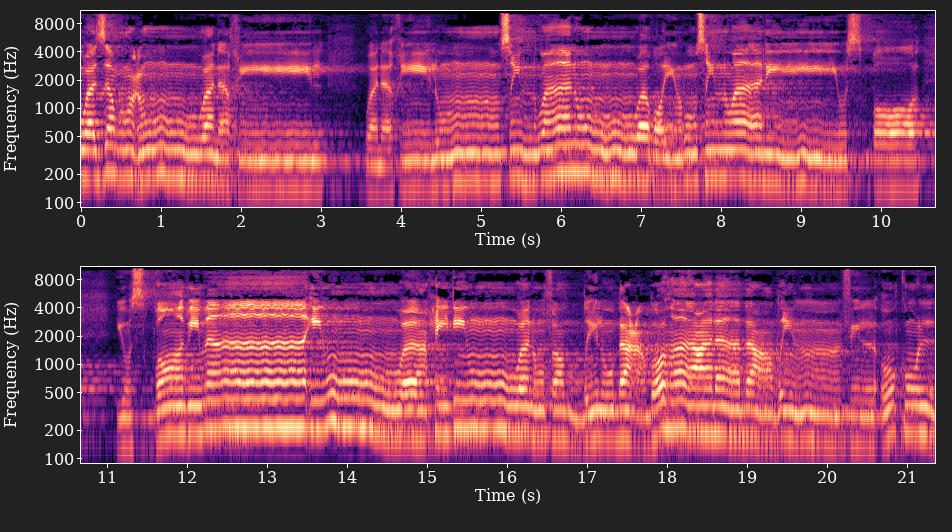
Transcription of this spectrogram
وزرع ونخيل ونخيل صنوان وغير صنوان يسقى يسقى بماء واحد ونفضل بعضها على بعض في الأكل.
